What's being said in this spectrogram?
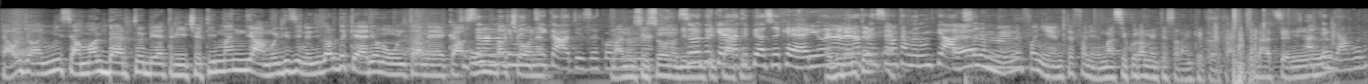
Ciao Johnny, siamo Alberto e Beatrice. Ti mandiamo il disegno di Lord Carrion Ultra Mecha. Ci saranno dimenticati secondo Ma non me. si sono Solo dimenticati. perché a te piace Carrion, eh, Evidente- pensano che a me non Eh, piacciono. va ma- bene, fa niente, fa niente, ma sicuramente sarà anche per te. Grazie mille. Attendiamolo.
